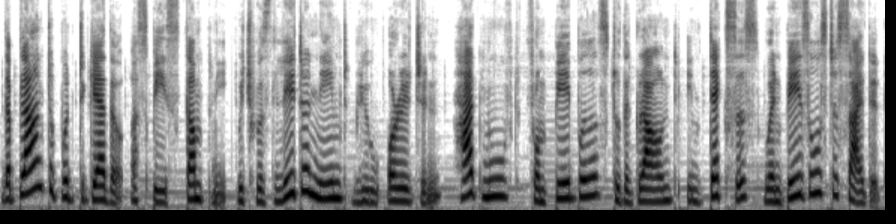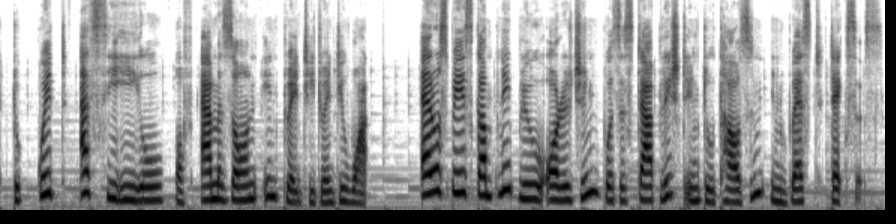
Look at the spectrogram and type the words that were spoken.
The plan to put together a space company, which was later named Blue Origin, had moved from papers to the ground in Texas when Bezos decided to quit as CEO of Amazon in 2021. Aerospace company Blue Origin was established in 2000 in West Texas.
